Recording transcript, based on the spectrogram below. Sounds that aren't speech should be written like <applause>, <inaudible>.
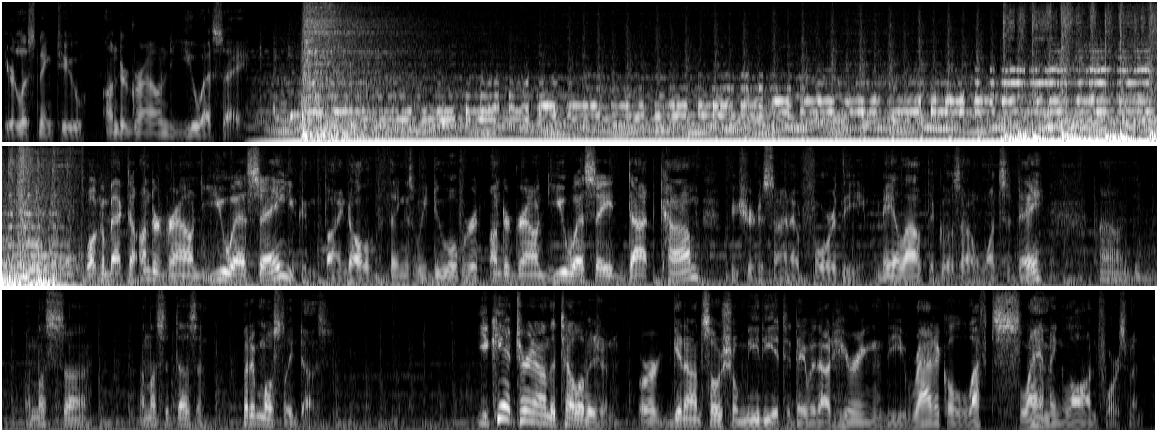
You're listening to Underground USA. Welcome back to Underground USA. You can find all of the things we do over at undergroundusa.com. Be sure to sign up for the mail out that goes out once a day, uh, unless uh, unless it doesn't, but it mostly does. You can't turn on the television or get on social media today without hearing the radical left slamming law enforcement.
